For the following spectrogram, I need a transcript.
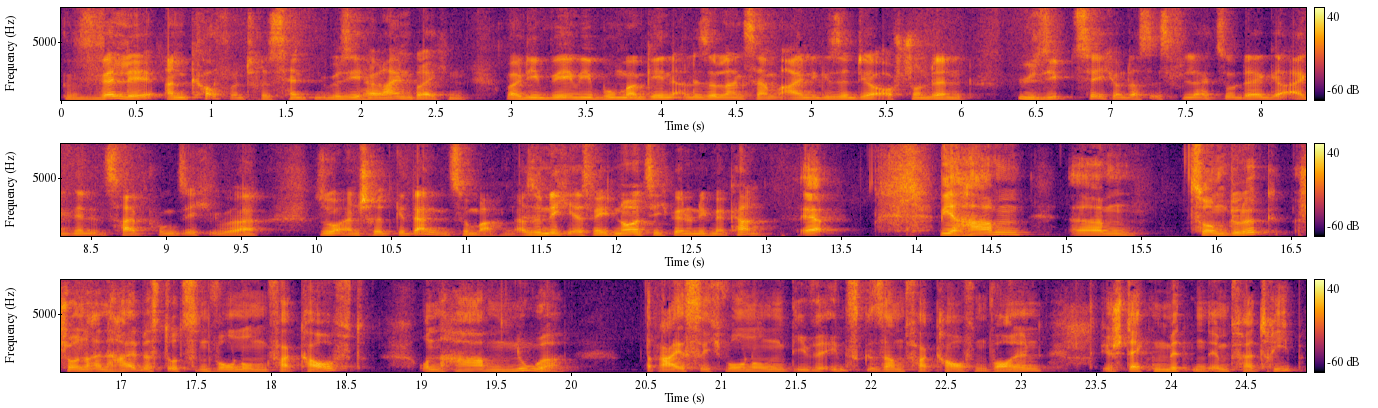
Welle an Kaufinteressenten über Sie hereinbrechen, weil die Babyboomer gehen alle so langsam. Einige sind ja auch schon dann Ü70 und das ist vielleicht so der geeignete Zeitpunkt, sich über so einen Schritt Gedanken zu machen. Also nicht erst, wenn ich 90 bin und nicht mehr kann. Ja. Wir haben ähm, zum Glück schon ein halbes Dutzend Wohnungen verkauft und haben nur 30 Wohnungen, die wir insgesamt verkaufen wollen. Wir stecken mitten im Vertrieb,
